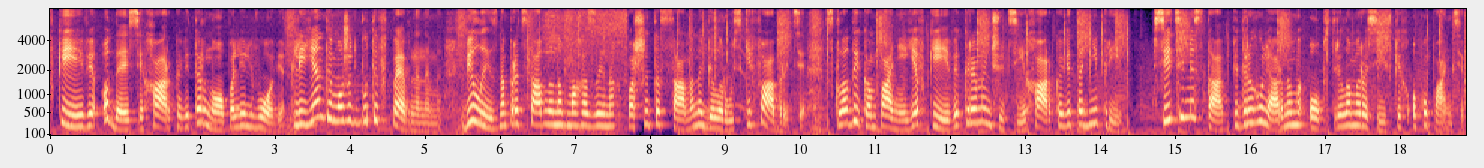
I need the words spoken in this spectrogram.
в Києві, Одесі, Харкові, Тернополі, Львові. Клієнти можуть бути впевненими, білизна представлена в магазинах, пошита саме на білоруській фабриці. Склади компанії є в Києві, Кременчуці, Харкові та Дніпрі. Всі ці міста під регулярними обстрілами російських окупантів.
